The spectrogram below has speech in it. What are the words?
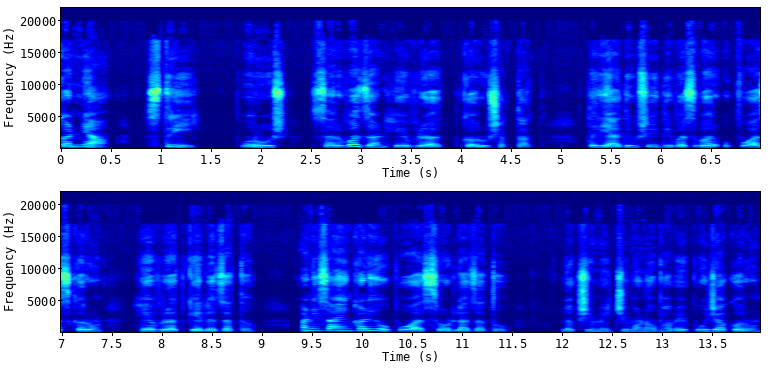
कन्या स्त्री पुरुष सर्वजण हे व्रत करू शकतात. तर या दिवशी दिवसभर उपवास करून हे व्रत केलं जातं. आणि सायंकाळी उपवास सोडला जातो. लक्ष्मीची मनोभावे पूजा करून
